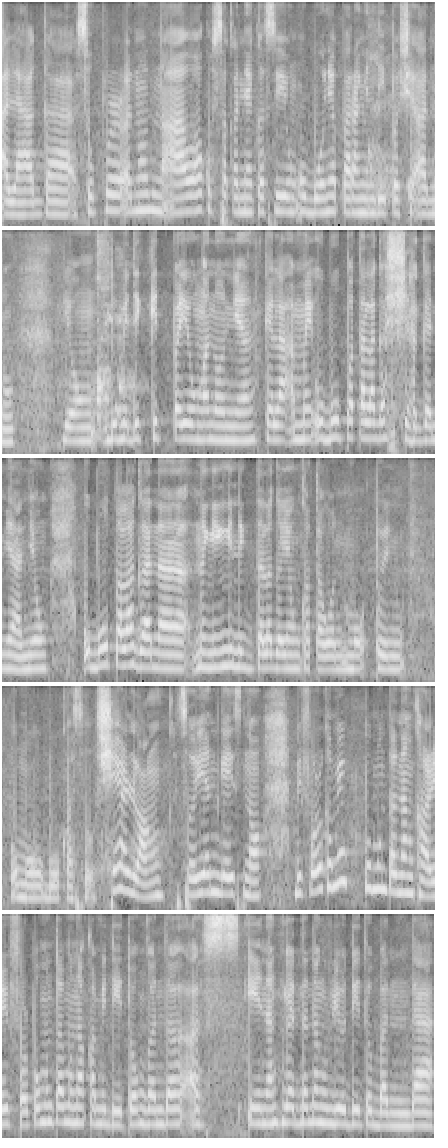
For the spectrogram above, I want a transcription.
alaga. Super, ano, naawa ko sa kanya kasi yung ubo niya parang hindi pa siya, ano, yung dumidikit pa yung ano niya. Kailangan may ubo pa talaga siya, ganyan. Yung ubo talaga na nanginginig talaga yung katawan mo tuwing umuubo ka. So, share lang. So, yan guys, no. Before kami pumunta ng Carrefour, pumunta muna kami dito. Ang ganda as in, ang ganda ng view dito banda.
